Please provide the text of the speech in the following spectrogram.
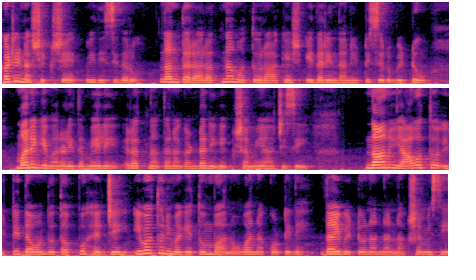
ಕಠಿಣ ಶಿಕ್ಷೆ ವಿಧಿಸಿದರು. ನಂತರ ರತ್ನ ಮತ್ತು ರಾಕೇಶ್ ಇದರಿಂದ ನಿಟ್ಟಿಸಿರು ಬಿಟ್ಟು ಮನೆಗೆ ಮರಳಿದ ಮೇಲೆ ರತ್ನ ತನ್ನ ಗಂಡನಿಗೆ ಕ್ಷಮೆಯಾಚಿಸಿ ನಾನು ಯಾವತ್ತೋ ಇಟ್ಟಿದ್ದ ಒಂದು ತಪ್ಪು ಹೆಜ್ಜೆ ಇವತ್ತು ನಿಮಗೆ ತುಂಬ ನೋವನ್ನು ಕೊಟ್ಟಿದೆ. ದಯವಿಟ್ಟು ನನ್ನನ್ನು ಕ್ಷಮಿಸಿ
